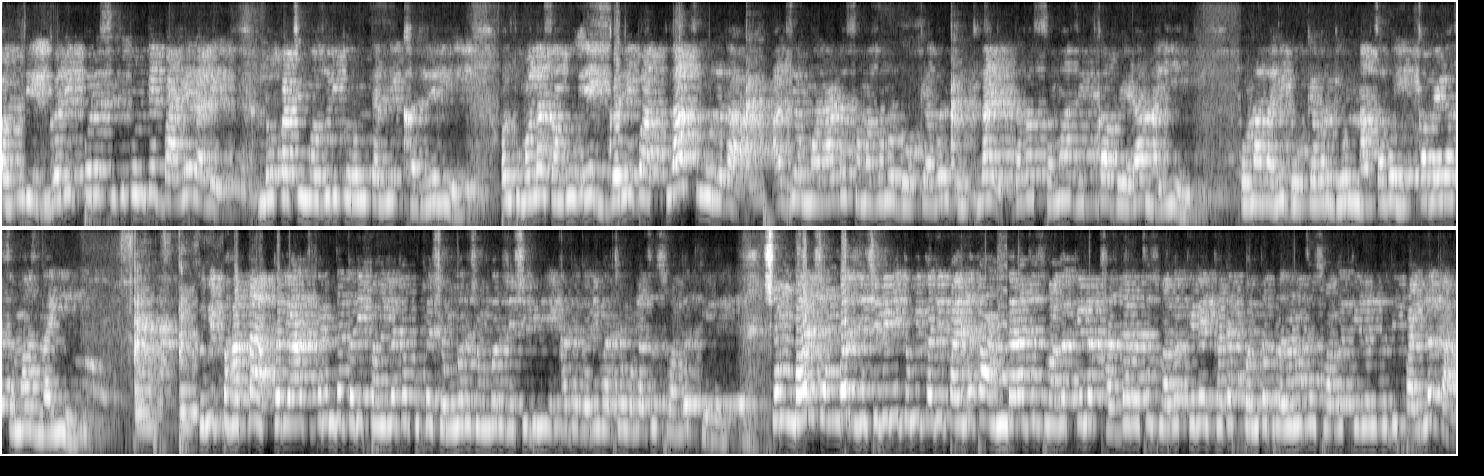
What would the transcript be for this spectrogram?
अगदी गरीब परिस्थितीतून ते बाहेर आले. लोकाची मजुरी करून त्यांनी खाल्लेली आहे. पण तुम्हाला सांगू एक गरीबातलाच मुलगा आज या मराठा समाजानं डोक्यावर घेतलाय. दादा समाज इतका वेळा नाहीये. कोणालाही डोक्यावर घेऊन नाचावं इतका वेळा समाज नाही तुम्ही पाहता कधी आजपर्यंत पाहिलं का कुठे शंभर शंभर जेसीबीने एखाद्या गरीबाच्या मुलाचं स्वागत केलंय? शंभर शंभर जेसीबीने तुम्ही कधी पाहिलं का आमदाराचं स्वागत केलं खासदाराचं स्वागत केलं एखाद्या पंतप्रधानाचं स्वागत केलं कधी पाहिलं का?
